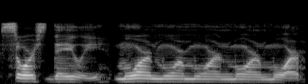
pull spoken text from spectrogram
source daily more and more and more and more and more.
